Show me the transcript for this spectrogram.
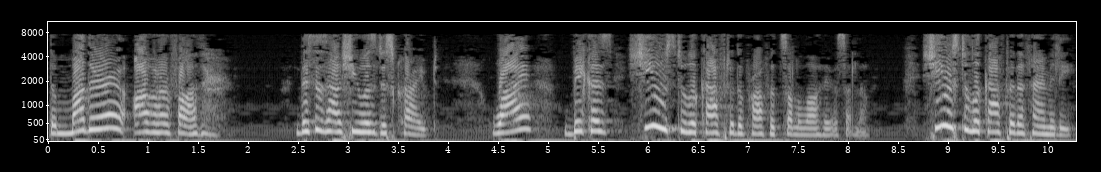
the mother of her father. This is how she was described. Why? Because she used to look after the Prophet ﷺ. She used to look after the family.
